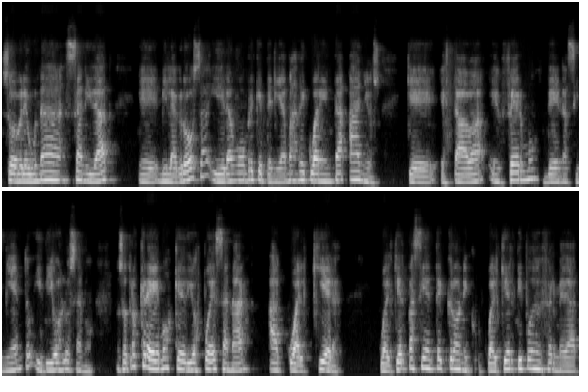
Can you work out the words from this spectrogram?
sobre una sanidad eh, milagrosa y era un hombre que tenía más de 40 años que estaba enfermo de nacimiento y Dios lo sanó. Nosotros creemos que Dios puede sanar a cualquiera, cualquier paciente crónico, cualquier tipo de enfermedad,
